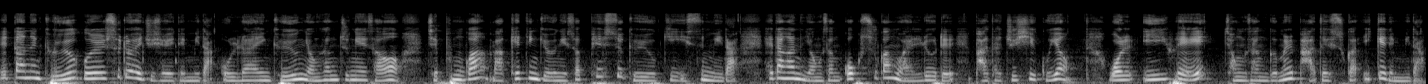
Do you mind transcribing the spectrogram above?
일단은 교육을 수료해 주셔야 됩니다. 온라인 교육 영상 중에서 제품과 마케팅 교육에서 필수 교육이 있습니다. 해당하는 영상 꼭 수강 완료를 받아주시고요. 월 2회 정상금을 받을 수가 있게 됩니다.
